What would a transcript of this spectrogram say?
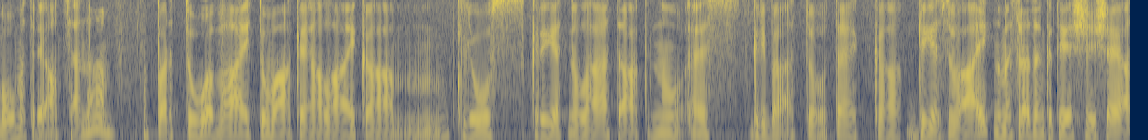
būvmateriālu cenām. Par to, vai tuvākajā laikā mm, kļūs krietni lētāk, nu, es gribētu teikt, ka diez vai. Nu, mēs redzam, ka tieši šajā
